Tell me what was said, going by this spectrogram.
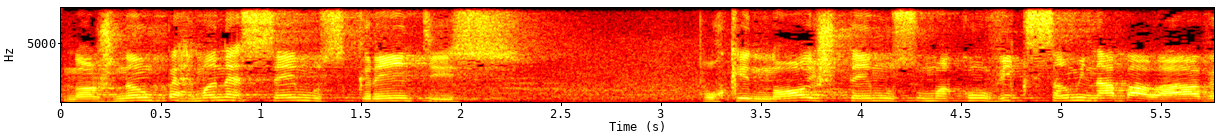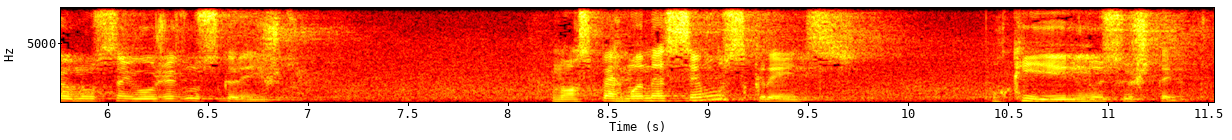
Nós não permanecemos crentes porque nós temos uma convicção inabalável no Senhor Jesus Cristo. Nós permanecemos crentes porque Ele nos sustenta.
